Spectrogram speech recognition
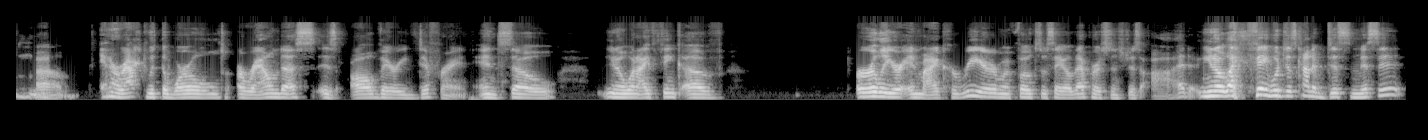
mm-hmm. um, interact with the world around us is all very different. And so, you know, when I think of earlier in my career, when folks would say, oh, that person's just odd, you know, like they would just kind of dismiss it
